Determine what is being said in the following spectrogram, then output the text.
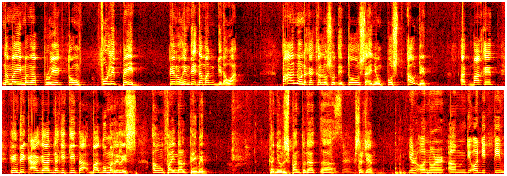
na may mga proyektong fully paid pero hindi naman ginawa. Paano nakakalusot ito sa inyong post-audit at bakit hindi kaagad nakikita bago ma-release ang final payment? Can you respond to that, uh, Yes, sir. Mr. Chair? Your Honor, um, the audit team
